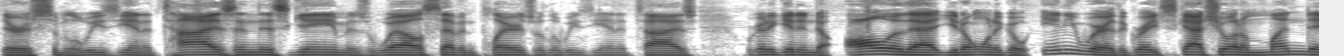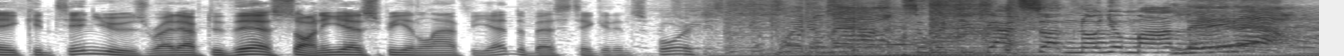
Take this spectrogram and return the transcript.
There is some Louisiana ties in this game as well. Seven players with Louisiana ties. We're going to get into all of that. You don't want to go anywhere. The Great Scott Show on a Monday continues right after this on ESPN Lafayette, the best ticket in sports. So if you got something on your mind, let it out.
